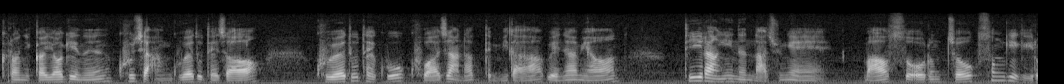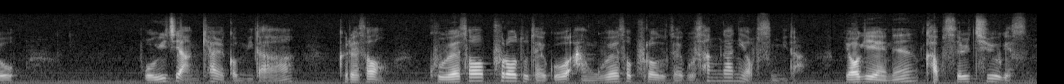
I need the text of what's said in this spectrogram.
그러니까 여기는 굳이 안 구해도 되죠. 구해도 되고 구하지 않아도 됩니다. 왜냐하면 D랑 E는 나중에 마우스 오른쪽 숨기기로 보이지 않게 할 겁니다. 그래서 구해서 풀어도 되고 안 구해서 풀어도 되고 상관이 없습니다. 여기에는 값을 지우겠습니다.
